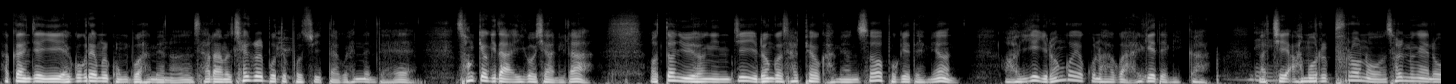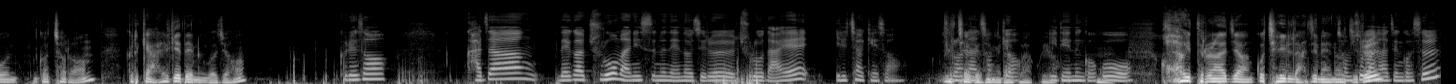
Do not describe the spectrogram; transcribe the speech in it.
아까 이제 이 에고그램을 공부하면은 사람을 책을 보듯 볼 수 있다고 했는데 성격이다 이것이 아니라 어떤 유형인지 이런 걸 살펴가면서 보게 되면 아 이게 이런 거였구나 하고 알게 되니까 네. 마치 암호를 풀어놓은 설명해 놓은 것처럼 그렇게 알게 되는 거죠. 그래서 가장 내가 주로 많이 쓰는 에너지를 주로 나의 일차 개성, 일차 개성이라고 하고요. 음. 되는 거고 거의 드러나지 않고 제일 낮은 점수가 에너지를 낮은 것을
